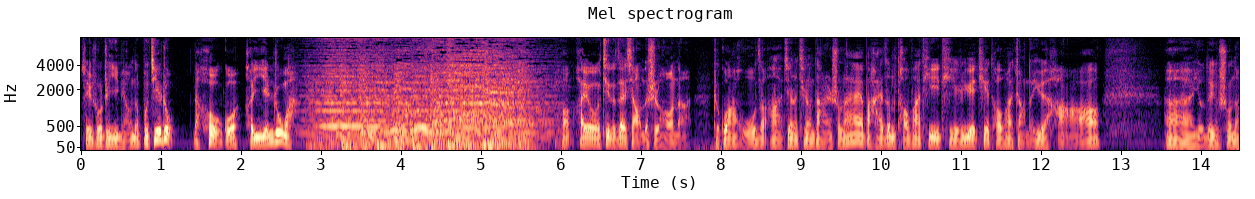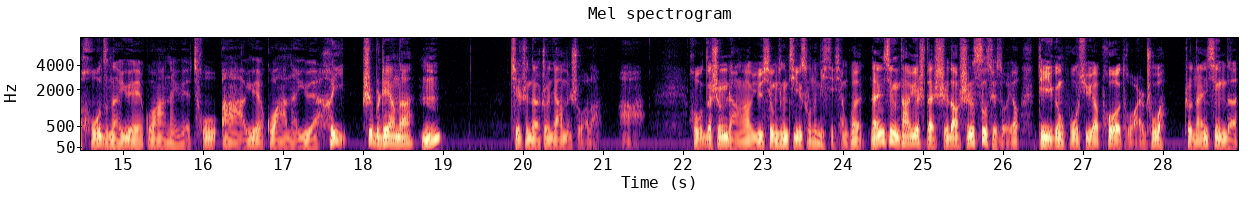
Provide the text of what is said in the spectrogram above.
所以说这疫苗呢不接种，那后果很严重啊。好，还有记得在小的时候呢，这刮胡子啊，经常听到大人说：“来，把孩子们头发剃一剃，越剃头发长得越好。”啊，有的又说呢，胡子呢越刮呢越粗啊，越刮呢越黑，是不是这样呢？嗯，其实呢，专家们说了啊，胡子生长啊与雄性激素的密切相关，男性大约是在十到十四岁左右，第一根胡须啊破土而出啊，这男性的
